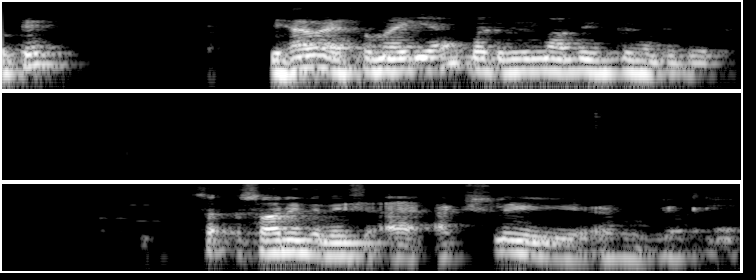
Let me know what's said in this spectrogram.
Okay. We have uh, some idea, but we will not be implementing it. So, sorry, Dinesh. I actually little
